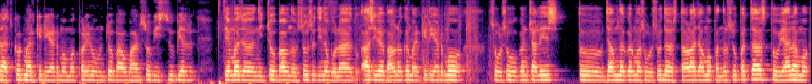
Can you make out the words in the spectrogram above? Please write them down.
રાજકોટ માર્કેટ યાર્ડમાં મગફળીનો ઊંચો ભાવ બારસો વીસ રૂપિયા તેમજ નીચો ભાવ નવસો સુધીનો બોલાયો હતો. આ સિવાય ભાવનગર માર્કેટ યાર્ડમાં સોળસો ઓગણચાલીસ તો જામનગરમાં સોળસો દસ, તળાજામાં પંદરસો પચાસ, તો વ્યારામાં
